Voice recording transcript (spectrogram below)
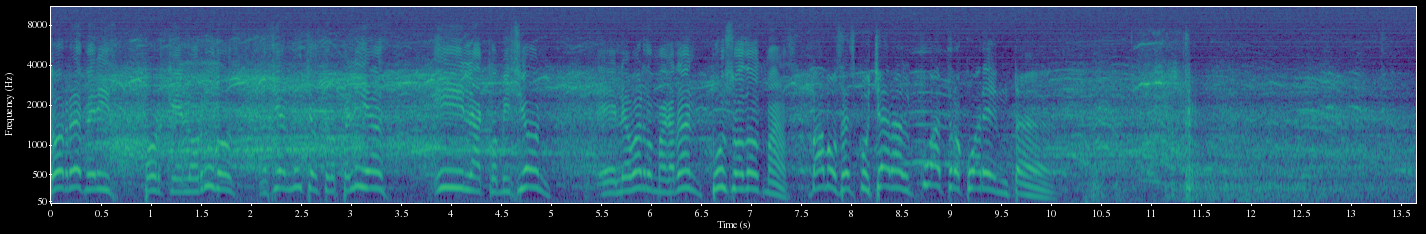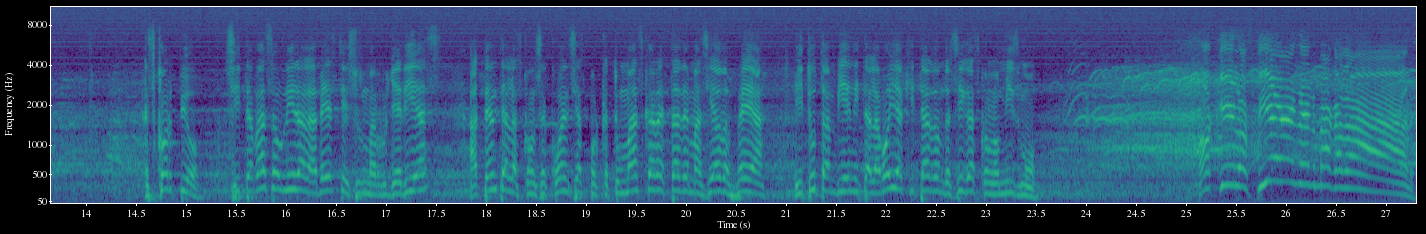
dos referees porque los rudos hacían muchas tropelías y la comisión eh, Leobardo Magadán puso a dos más. Vamos a escuchar al 440. Scorpio, si te vas a unir a la bestia y sus marrullerías, atente a las consecuencias porque tu máscara está demasiado fea y tú también y te la voy a quitar donde sigas con lo mismo. Aquí los tienen, Magadán.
